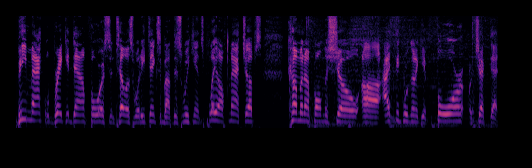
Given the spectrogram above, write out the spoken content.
B Mac will break it down for us and tell us what he thinks about this weekend's playoff matchups coming up on the show. Uh, I think we're going to get four, or check that,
